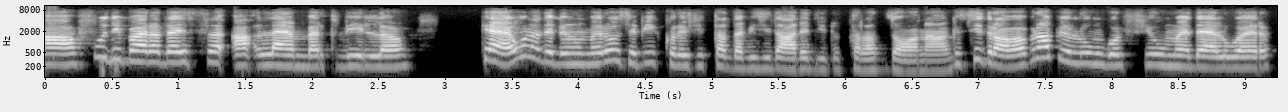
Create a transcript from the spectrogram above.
a Foodie Paradise a Lambertville, che è una delle numerose piccole città da visitare di tutta la zona, che si trova proprio lungo il fiume Delaware.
